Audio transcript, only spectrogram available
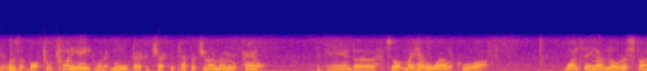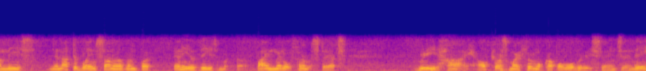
it was about 228 when it moved. I could check the temperature on my little panel. And uh, so it might have a while to cool off. One thing I've noticed on these, and not to blame Sun Oven, but any of these uh, fine metal thermostats, read high. I'll trust my thermocouple over these things, and they,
